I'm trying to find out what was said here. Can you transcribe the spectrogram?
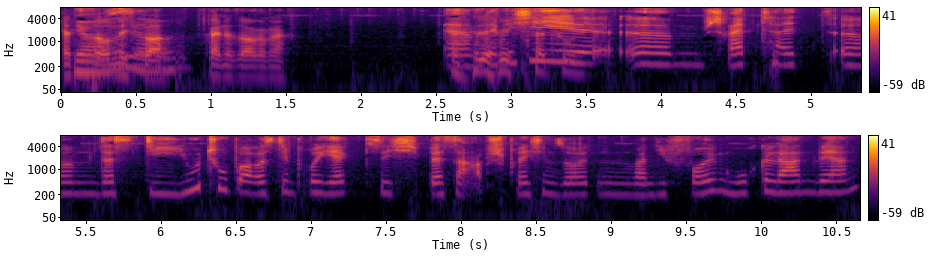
Jetzt Ja, ist er unsichtbar. so. Keine Sorge mehr. Ähm, Der Michi ähm, schreibt halt, ähm, dass die YouTuber aus dem Projekt sich besser absprechen sollten, wann die Folgen hochgeladen werden,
